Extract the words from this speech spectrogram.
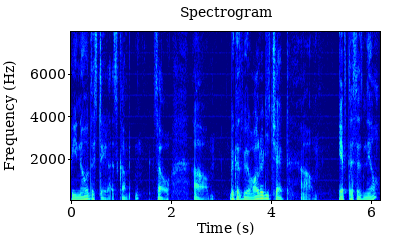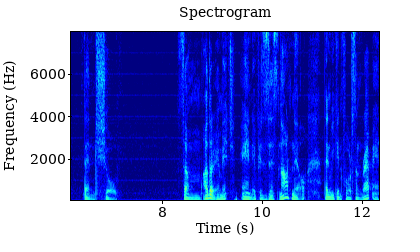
we know this data is coming. So um, because we have already checked um, if this is nil then show some other image. And if it is not nil then we can force unwrap and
